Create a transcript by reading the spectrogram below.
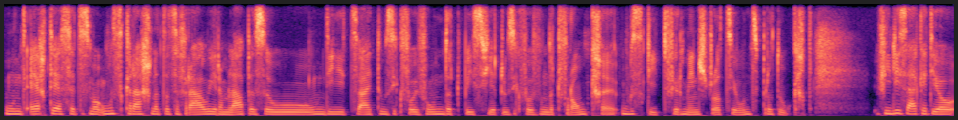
Und RTS hat es mal ausgerechnet, dass eine Frau in ihrem Leben so um die 2500 bis 4500 Franken ausgibt für Menstruationsprodukte. Viele sagen ja,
